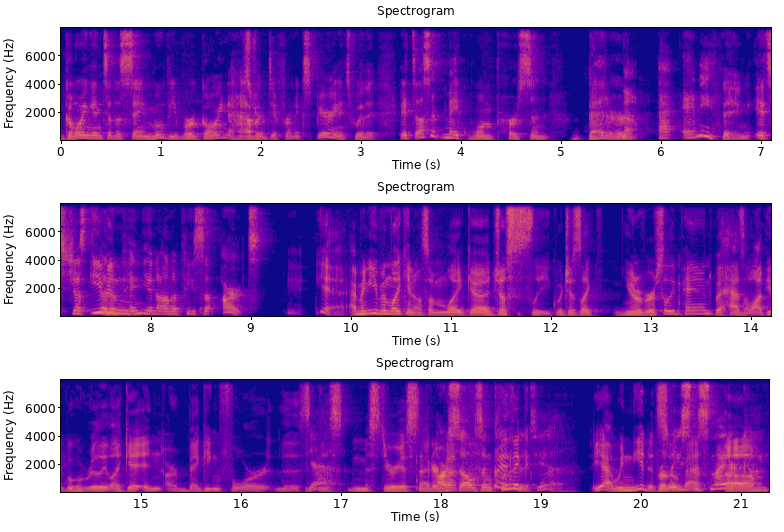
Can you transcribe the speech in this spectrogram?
Going into the same movie, we're going to have a different experience with it. It doesn't make one person better No. at anything. It's just Even- an opinion on a piece of art. Yeah, I mean, even like you know something like uh, Justice League, which is like universally panned, but has a lot of people who really like it and are begging for this, Yeah. this mysterious Snyder cut. Ourselves But I included, think- yeah. yeah, we need it. Release so the. Snyder cut. um,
